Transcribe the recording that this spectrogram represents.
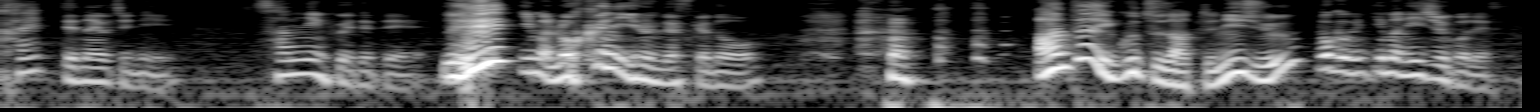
帰ってないうちに3人増えててえ？今6人いるんですけど。あんたいくつだって？20? 僕今25です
